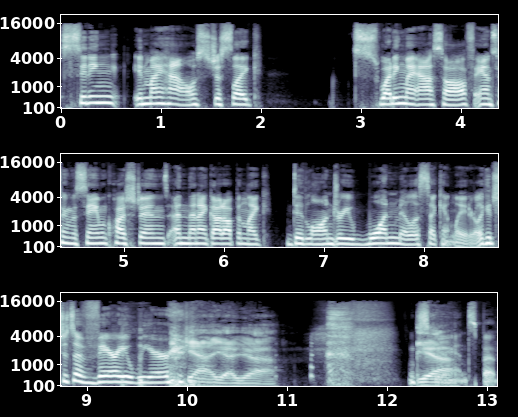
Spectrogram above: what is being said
sitting in my house, just like sweating my ass off, answering the same questions, and then I got up and like did laundry one millisecond later. Like it's just a very weird yeah yeah yeah experience. But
